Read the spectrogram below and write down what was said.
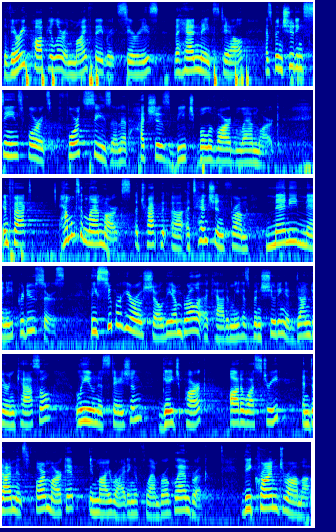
the very popular and my favourite series, The Handmaid's Tale, has been shooting scenes for its fourth season at Hutch's Beach Boulevard Landmark. In fact, Hamilton Landmarks attract uh, attention from many, many producers. The superhero show, The Umbrella Academy, has been shooting at Dundurn Castle, LIUNA Station, Gage Park, Ottawa Street, and Dyment's Farm Market in my riding of Flamborough-Glanbrook. The crime drama,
